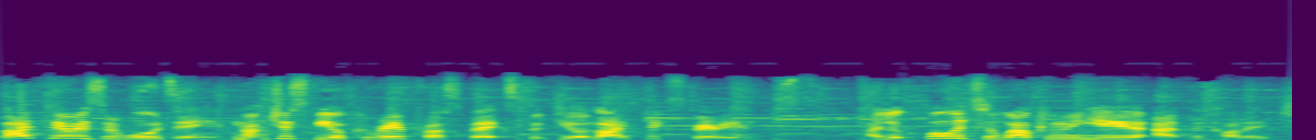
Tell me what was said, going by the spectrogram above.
Life here is rewarding, not just for your career prospects, but for your life experience. I look forward to welcoming you at the college.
